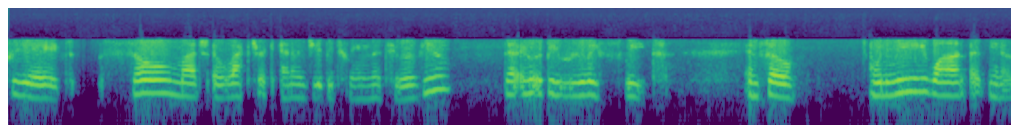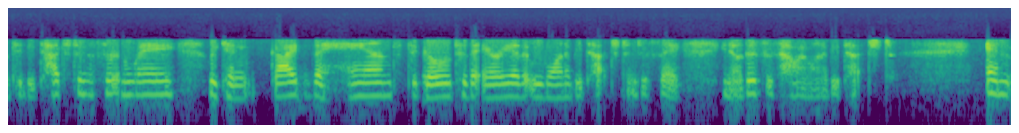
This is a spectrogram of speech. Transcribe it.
create so much electric energy between the two of you that it would be really sweet. And so when we want you know to be touched in a certain way, we can guide the hand to go to the area that we want to be touched and just say, you know, this is how I want to be touched. And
